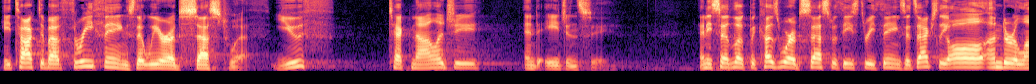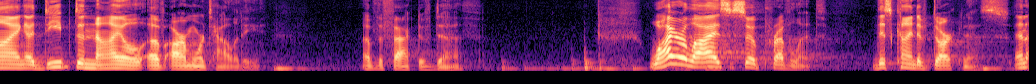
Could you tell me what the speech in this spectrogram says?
he talked about three things that we are obsessed with youth, technology, and agency. And he said, Look, because we're obsessed with these three things, it's actually all underlying a deep denial of our mortality, of the fact of death. Why are lies so prevalent? This kind of darkness. And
